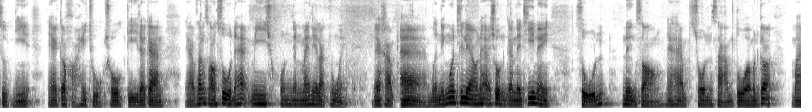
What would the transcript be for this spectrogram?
สูตรนี้นะฮะก็ขอให้ถูกโชคดีแล้วกันนะครับทั้ง 2 สูตรนะฮะมีชนกันไหมในหลักหน่วยนะครับอ่าเหมือนในงวดที่แล้วนะฮะชนกันในที่ใน 0 1 2นะครับชน 3 ตัวมันก็ มา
